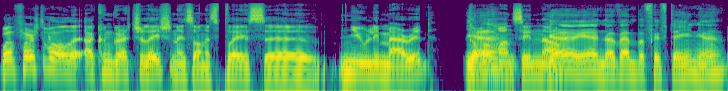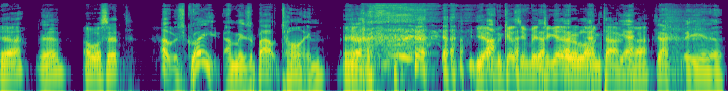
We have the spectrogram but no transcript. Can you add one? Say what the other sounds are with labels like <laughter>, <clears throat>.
Well, first of all, a congratulation is on its place. Uh, newly married, couple yeah. months in now. Yeah, yeah, November 15, yeah. Yeah. Yeah. How was it? That was great. I mean, it's about time. Yeah. yeah, <laughs> because you've been together a long time. <laughs> yeah, Yeah. exactly. You know,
